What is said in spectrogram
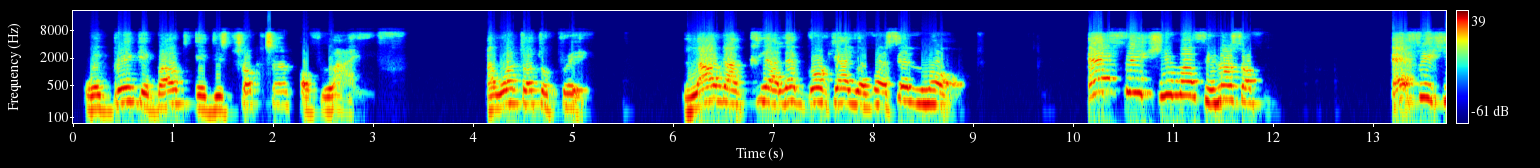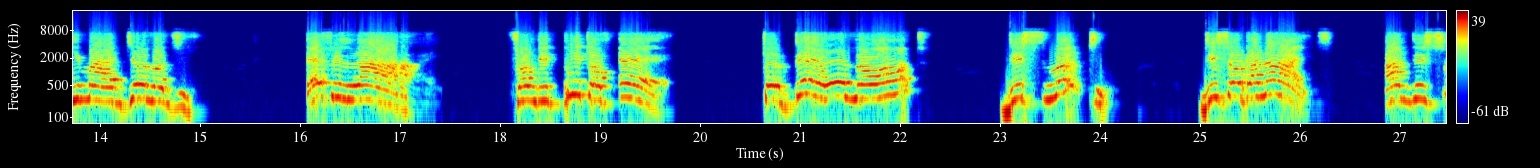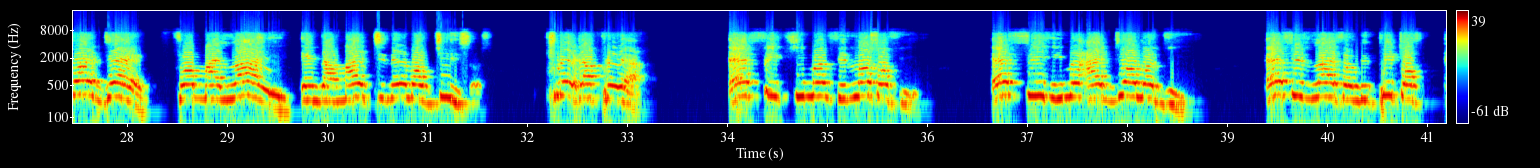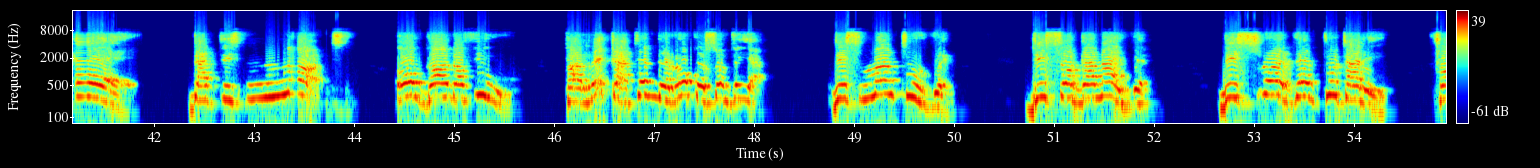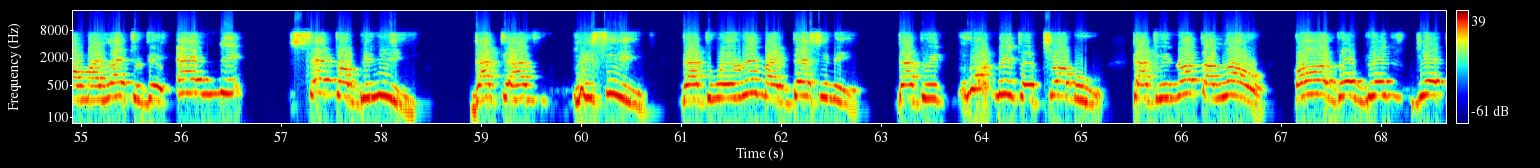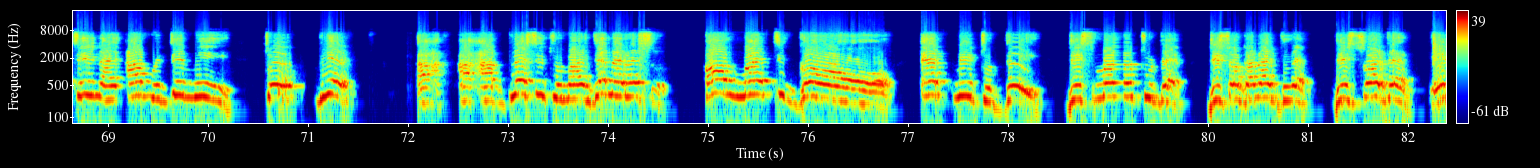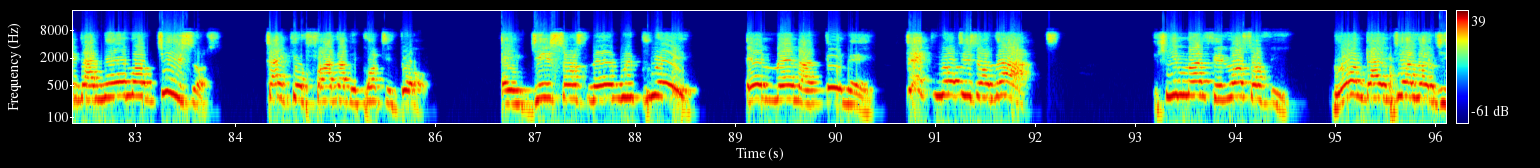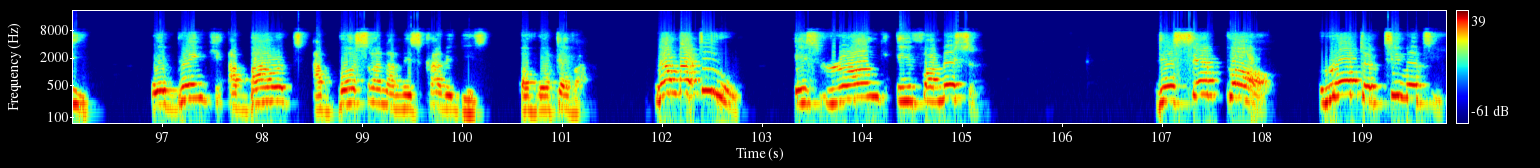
will bring about a destruction of life. I want you to pray loud and clear. Let God hear your voice. Say, Lord, every human philosophy, every human ideology, every lie from the pit of air, today, oh Lord, dismantle, disorganize, and destroy them from my life in the mighty name of Jesus. Pray that prayer. Every human philosophy, every human ideology, every life from the pit of air that is not O God of you, pareka tende roko sonteya, dismantle them, disorganize them, destroy them totally from my life today. Any set of belief that I have received that will ruin my destiny, that will put me into trouble, that will not allow all the great, great thing I have within me to be a, a, a blessing to my generation. Almighty God, help me today, dismantle them, disorganize them, destroy them in the name of Jesus. Thank you, Father, because it's done. In Jesus' name we pray. Amen and amen. Take notice of that. Human philosophy, wrong ideology will bring about abortion and miscarriages of whatever. Number two is wrong information. The same Paul wrote to Timothy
